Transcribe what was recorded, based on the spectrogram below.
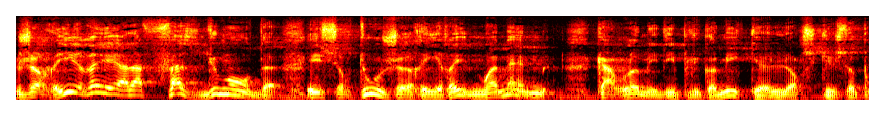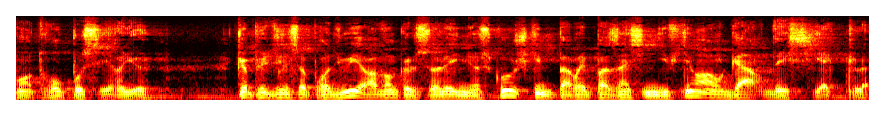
Je rirai à la face du monde, et surtout je rirai de moi-même, car l'homme est dit plus comique lorsqu'il se prend trop au sérieux. Que peut-il se produire avant que le soleil ne se couche qui ne paraît pas insignifiant en regard des siècles?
